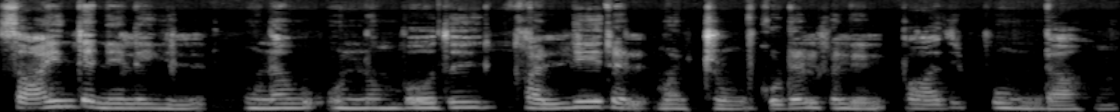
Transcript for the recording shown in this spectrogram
சாய்ந்த நிலையில் உணவு உண்ணும்போது கல்லீரல் மற்றும் குடல்களில் பாதிப்பு உண்டாகும்.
